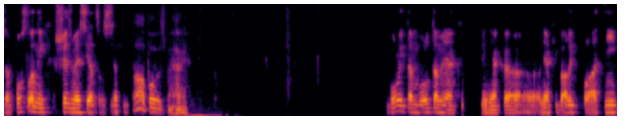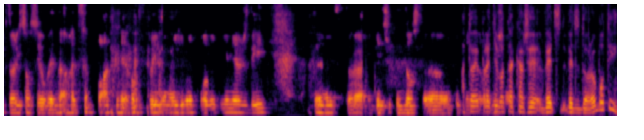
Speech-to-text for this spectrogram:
Za posledných 6 mesiacov si sa pýtal. No, povedzme, hej. Boli tam, bol tam nejaký nejaká, nejaký balík plátní, ktorý som si objednal, ale ten plátne ovplyvňuje život pozitívne vždy. To je vec, ktorá, keď, keď dosť, keď A to je pre teba taká, že vec, vec do roboty,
